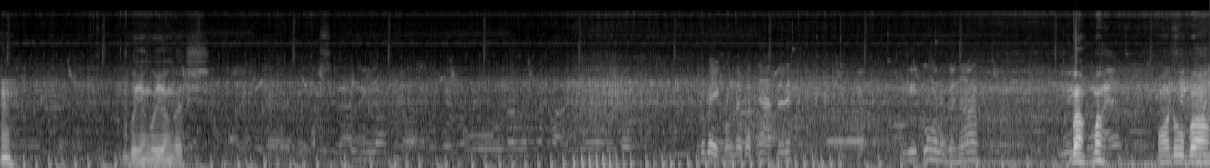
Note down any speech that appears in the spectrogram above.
Hmm. Goyang-goyang guys. Bang, bang. Waduh bang.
